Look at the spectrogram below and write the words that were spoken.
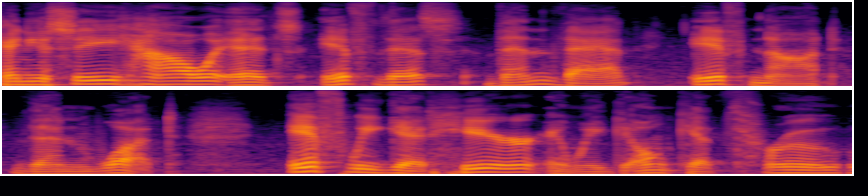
Can you see how it's if this, then that, if not, then what? If we get here and we don't get through,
